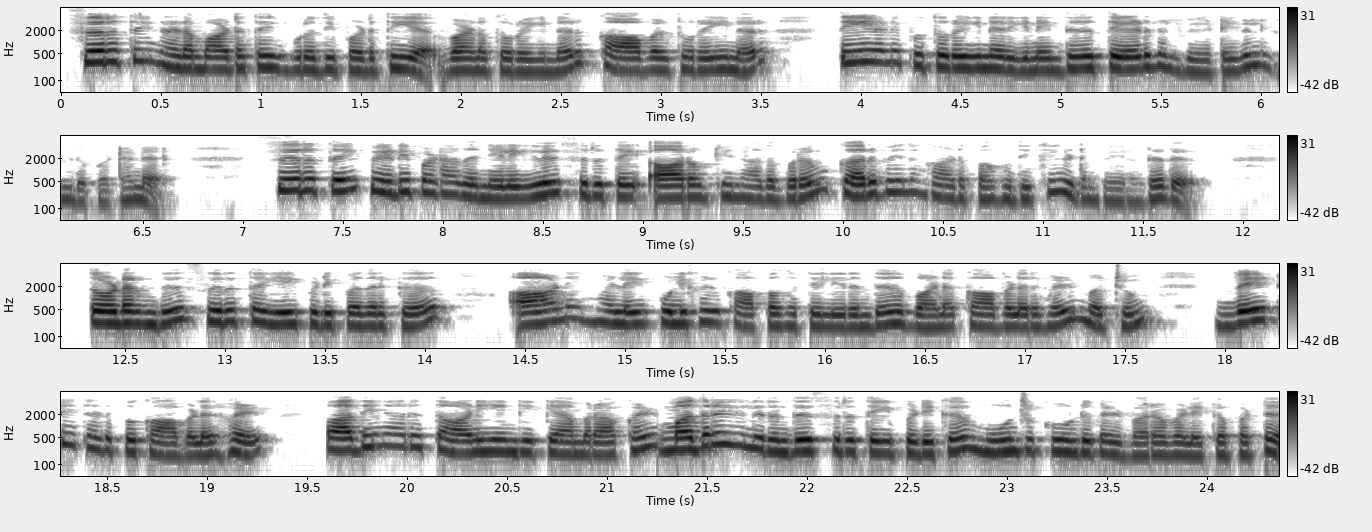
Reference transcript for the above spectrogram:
சிறுத்தை நடமாட்டத்தை உறுதிப்படுத்திய வனத்துறையினர் காவல்துறையினர் தீயணைப்புத் துறையினர் இணைந்து தேடுதல் வேட்டையில் ஈடுபட்டனர். சிறுத்தை பிடிபடாத நிலையில் சிறுத்தை ஆரோக்கியநாதபுரம் கருவேலங்காடு பகுதிக்கு இடம்பெயர்ந்தது. தொடர்ந்து சிறுத்தையை பிடிப்பதற்கு ஆனைமலை புலிகள் காப்பகத்தில் இருந்து வனக்காவலர்கள் மற்றும் வேட்டை தடுப்பு காவலர்கள் பதினாறு தானியங்கி கேமராக்கள் மதுரையிலிருந்து சிறுத்தை பிடிக்க மூன்று கூண்டுகள் வரவழைக்கப்பட்டு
